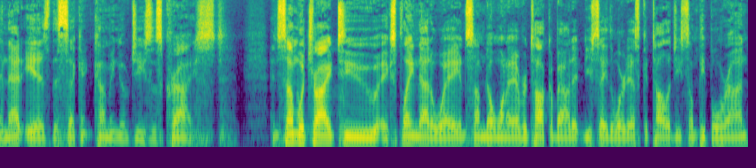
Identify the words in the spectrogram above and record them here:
and that is the second coming of Jesus Christ. And some would try to explain that away, and some don't want to ever talk about it. You say the word eschatology, some people run.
